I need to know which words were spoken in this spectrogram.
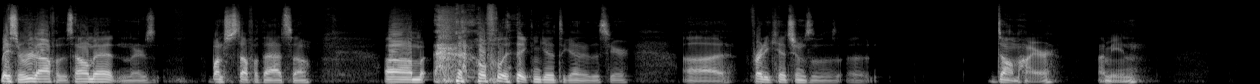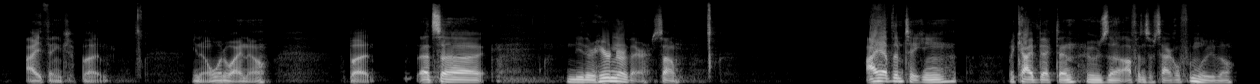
Mason Rudolph with his helmet, and there's a bunch of stuff with that. So um, hopefully they can get it together this year. Uh, Freddie Kitchens was a dumb hire. I mean, I think, but you know, what do I know? But that's uh, neither here nor there. So I have them taking Mekhi Becton, who's the offensive tackle from Louisville.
